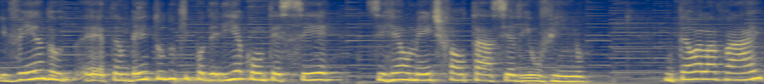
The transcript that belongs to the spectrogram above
e vendo é, também tudo o que poderia acontecer se realmente faltasse ali o vinho. Então ela vai,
